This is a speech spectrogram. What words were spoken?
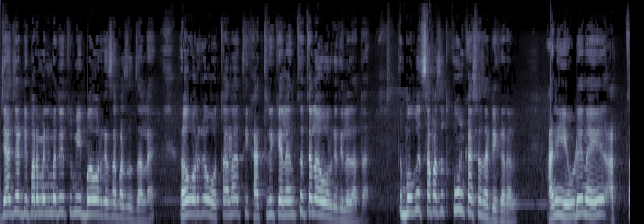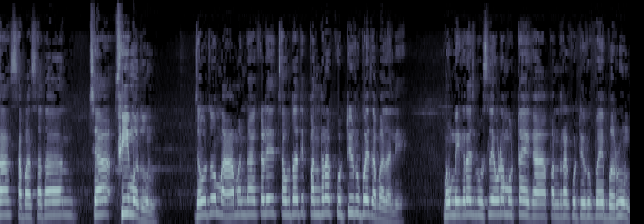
ज्या ज्या डिपार्टमेंटमध्ये तुम्ही ब वर्ग सभासद झालाय अ वर्ग होताना ती खात्री केल्यानंतर त्याला अ वर्ग दिलं जातं. तर बोगस सभासद कोण कशासाठी करेल? आणि एवढे नाही आत्ता सभासदांच्या फीमधून जवळजवळ महामंडळाकडे चौदा ते पंधरा कोटी रुपये जमा झाले. मग मेघराज भोसले एवढा मोठा आहे का? पंधरा कोटी रुपये भरून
